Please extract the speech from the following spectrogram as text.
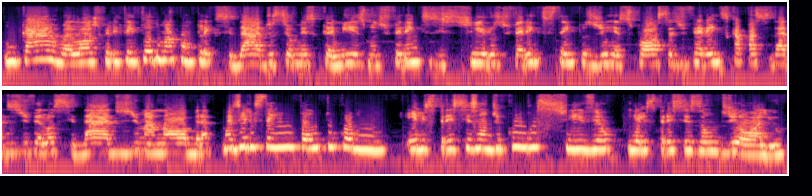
Um carro, é lógico, ele tem toda uma complexidade, o seu mecanismo, diferentes estilos, diferentes tempos de resposta, diferentes capacidades de velocidade, de manobra, mas eles têm um ponto comum, eles precisam de combustível e eles precisam de óleo.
